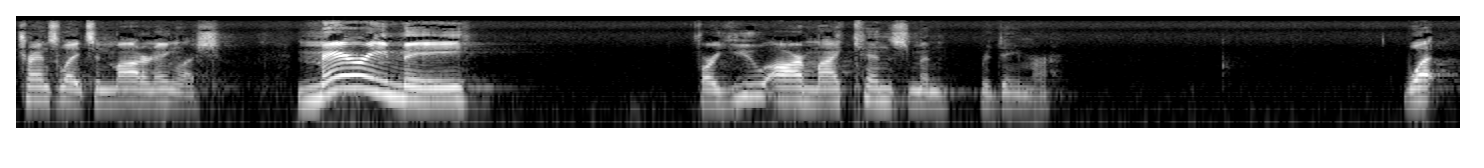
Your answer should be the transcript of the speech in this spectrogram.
translates in modern English. Marry me, for you are my kinsman redeemer. What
